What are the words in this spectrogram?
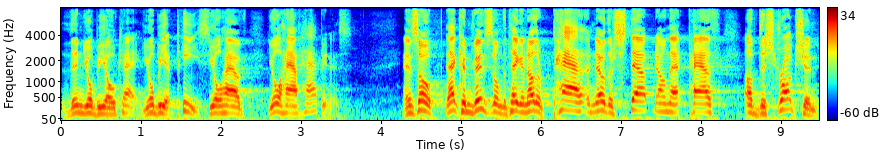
then you'll be okay. You'll be at peace. You'll have, you'll have happiness. And so that convinces them to take another path, another step down that path of destruction,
